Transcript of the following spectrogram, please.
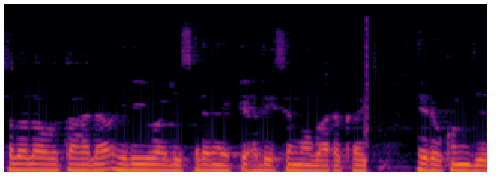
সাল্লাহ তালা আলী আলি একটি হাদিসে মোবারক এরকম যে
